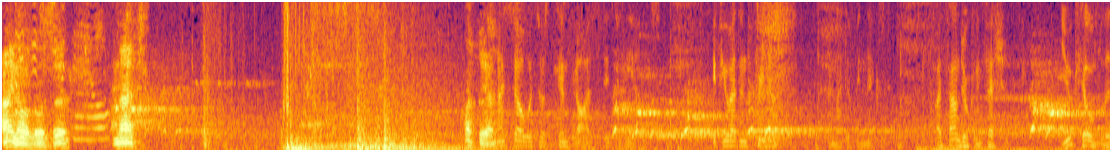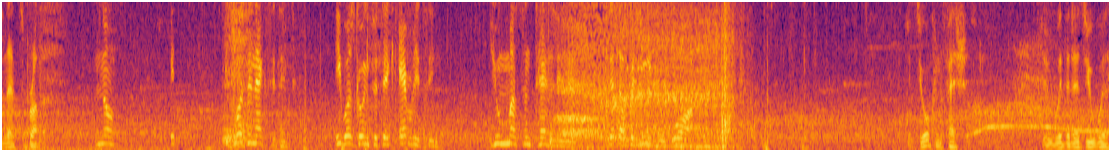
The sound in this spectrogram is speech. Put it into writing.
I know what Did Lewis you is. tell? Nice. Fuck yeah. I saw what those Templars did to the others. If you hadn't freed us, I might have been next. I found your confession. You killed Lynette's brother. No. It, it was an accident. He was going to take everything. You mustn't tell Lynette. Let her believe the war. It's your confession. Do with it as you will.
